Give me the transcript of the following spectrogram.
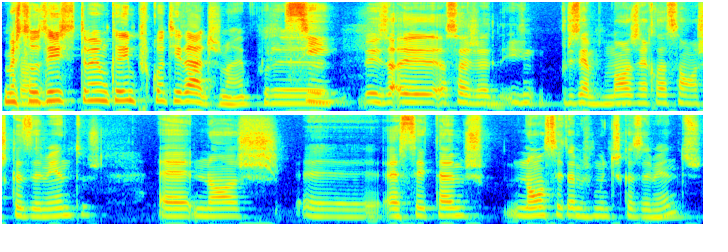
mas estou a dizer isto também um bocadinho por quantidades, não é? Por, uh... Sim, ou seja, por exemplo, nós em relação aos casamentos, uh, nós aceitamos, não aceitamos muitos casamentos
